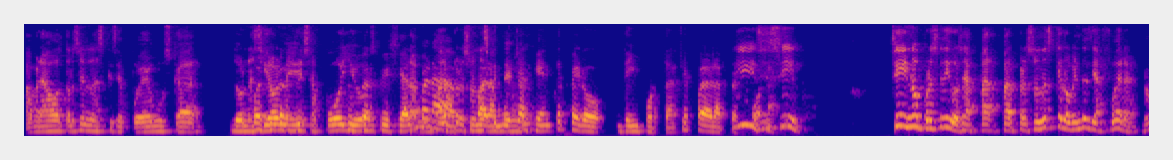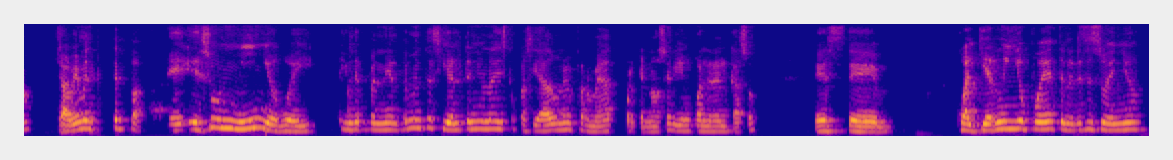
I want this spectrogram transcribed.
habrá otras en las que se puede buscar donaciones, apoyo apoyos. Superficial para, personas para mucha gente, pero de importancia para la persona. Sí, sí, sí. Sí, no, por eso te digo, o sea, para, personas que lo ven desde afuera, ¿no? O sea, obviamente e, es un niño, güey, independientemente si él tenía una discapacidad o una enfermedad, porque no sé bien cuál era el caso, este, cualquier niño puede tener ese sueño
